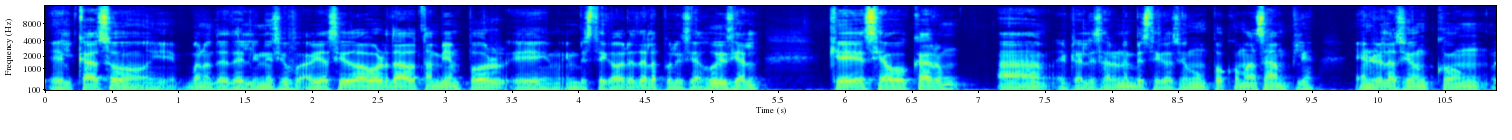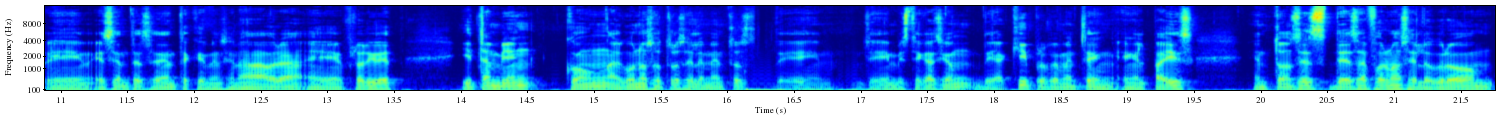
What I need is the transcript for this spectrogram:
el caso, eh, bueno, desde el inicio había sido abordado también por eh, investigadores de la Policía Judicial que se abocaron a realizar una investigación un poco más amplia en relación con ese antecedente que mencionaba ahora Floribet y también con algunos otros elementos de, de investigación de aquí propiamente en, en, el país. Entonces, de esa forma se logró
